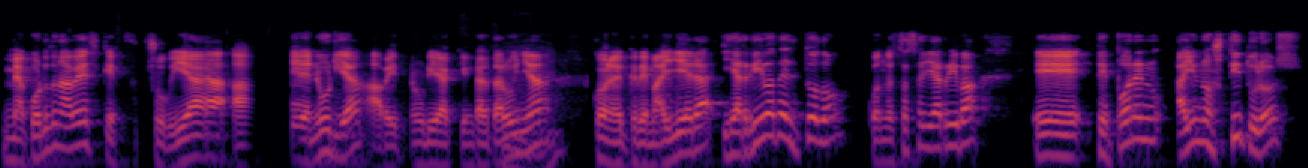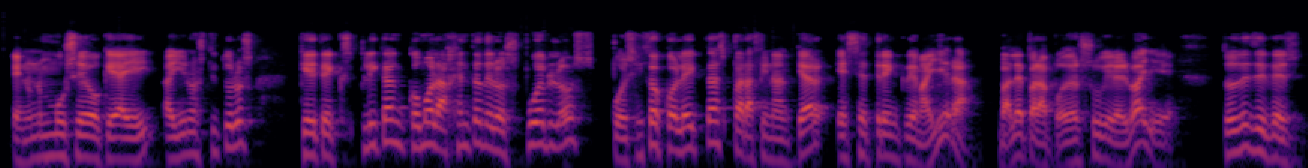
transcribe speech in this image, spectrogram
Me acuerdo una vez que subía a de Nuria, a Nuria aquí en Cataluña, con el cremallera, y arriba del todo, cuando estás allá arriba, eh, te ponen, hay unos títulos, en un museo que hay, hay unos títulos que te explican cómo la gente de los pueblos, pues hizo colectas para financiar ese tren cremallera, ¿vale? Para poder subir el valle. Entonces dices,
